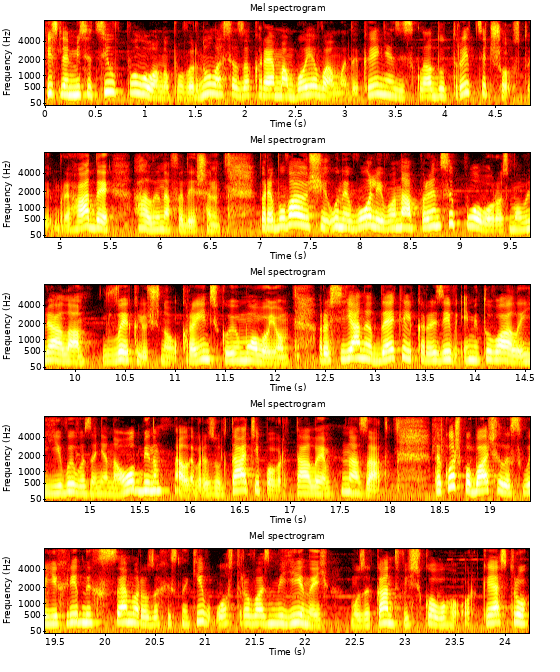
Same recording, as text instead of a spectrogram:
Після місяців полону повернулася зокрема бойова медикиня зі складу 36-ї бригади Галина Федишин. Перебуваючи у неволі, вона принципово розмовляла виключно українською мовою. Росіяни декілька разів імітували її вивезення на обмін, але в результаті повертали назад. Також побачили своїх рідних семеро захисників острова Зміїний, музикант військового оркестру,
